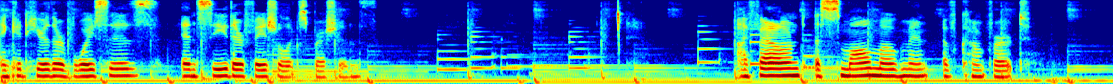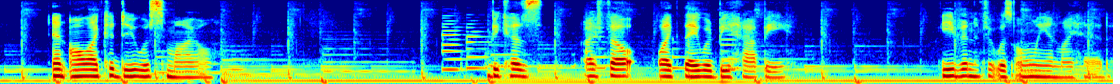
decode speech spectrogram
and could hear their voices and see their facial expressions. I found a small moment of comfort, and all I could do was smile. Because I felt like they would be happy, even if it was only in my head.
